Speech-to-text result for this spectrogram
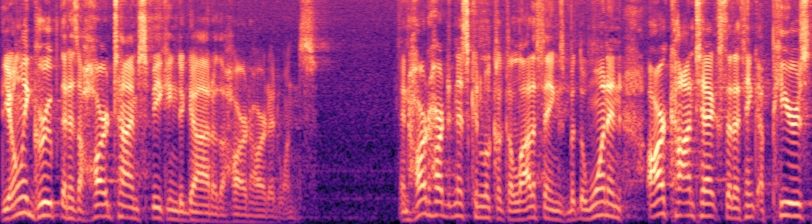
The only group that has a hard time speaking to God are the hard-hearted ones. And hard heartedness can look like a lot of things, but the one in our context that I think appears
